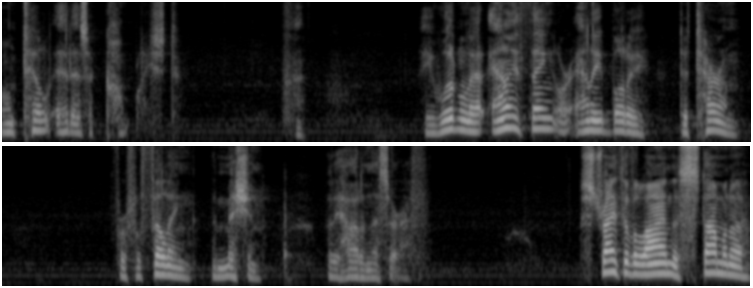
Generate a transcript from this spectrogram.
until it is accomplished. he wouldn't let anything or anybody deter him for fulfilling the mission that he had on this earth. Strength of a lion, the stamina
